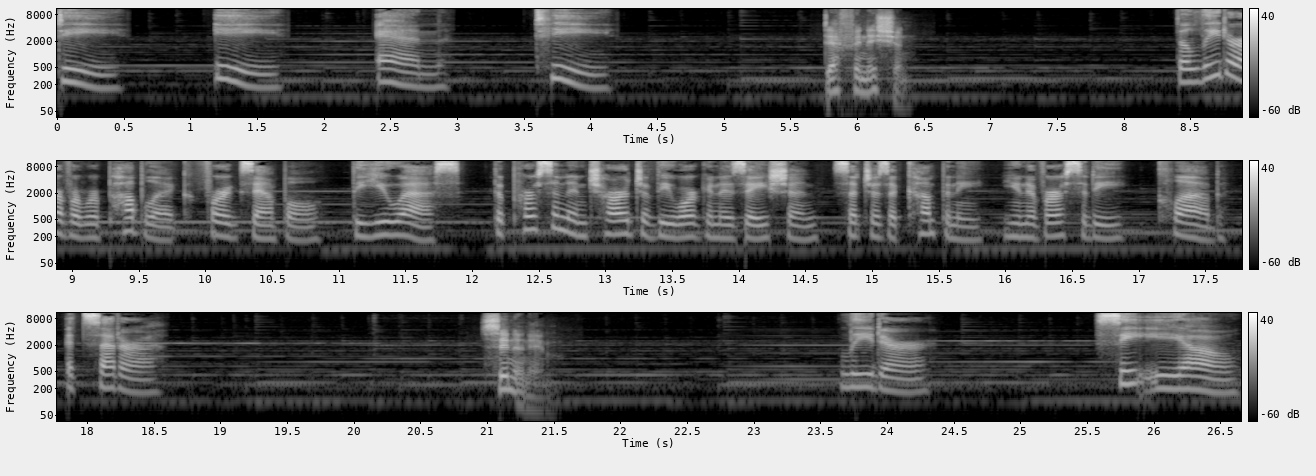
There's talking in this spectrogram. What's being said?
D E N T. Definition The leader of a republic, for example, the U.S., the person in charge of the organization, such as a company, university, club, etc. Synonym. Leader. CEO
